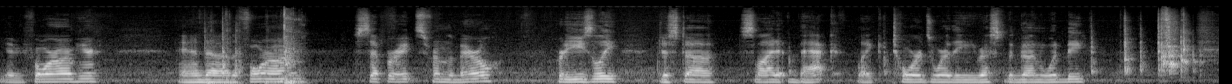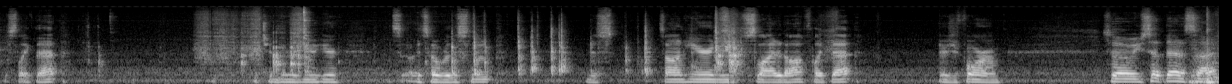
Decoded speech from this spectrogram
You have your forearm here and uh, the forearm separates from the barrel pretty easily just uh, slide it back like towards where the rest of the gun would be. Just like that. Get you a better view here. It's, it's over this loop just it's on here and you slide it off like that. There's your forearm. So you set that aside.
